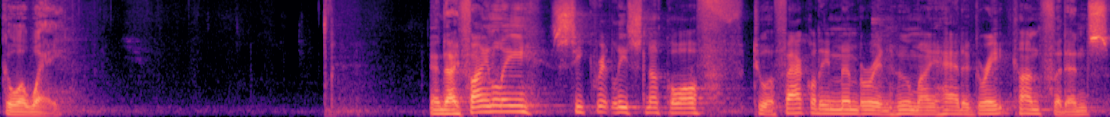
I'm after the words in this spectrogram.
go away. And I finally secretly snuck off to a faculty member in whom I had a great confidence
